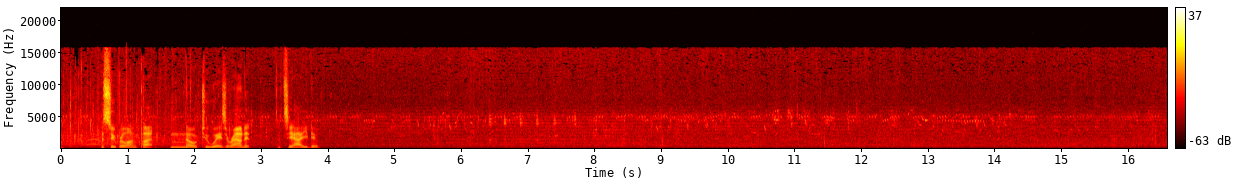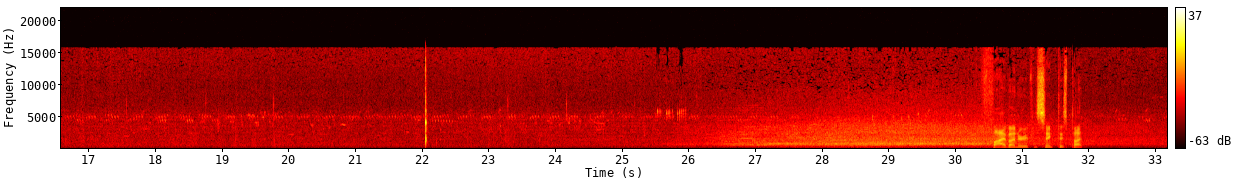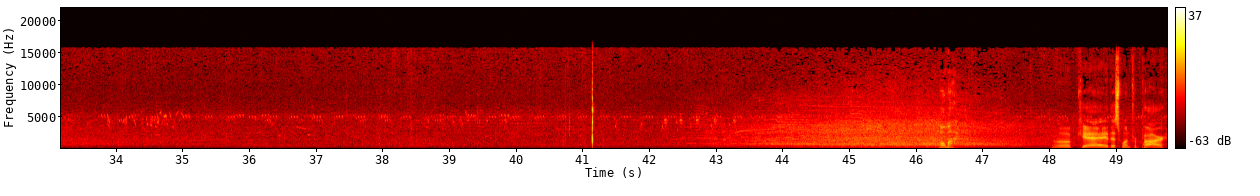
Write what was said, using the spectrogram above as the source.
a super long putt. No two ways around it. Let's see how you do. Five under if you sink this putt. Oh my. Okay, this one for par.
